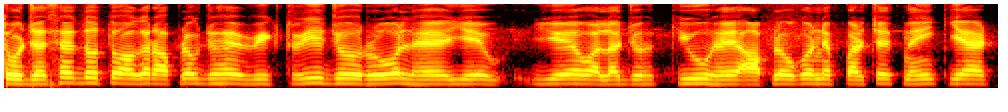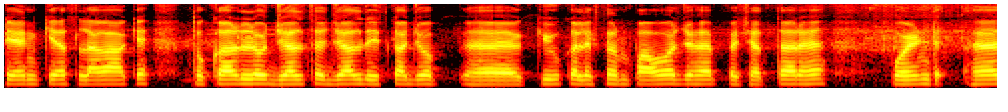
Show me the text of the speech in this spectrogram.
तो जैसे दोस्तों, अगर आप लोग जो है विक्ट्री जो रोल है, ये ये वाला जो क्यू है, आप लोगों ने परचेज नहीं किया है टेन केस लगा के तो कर लो जल्द से जल्द। इसका जो क्यू कलेक्शन पावर जो है, पचहत्तर है। पॉइंट है,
